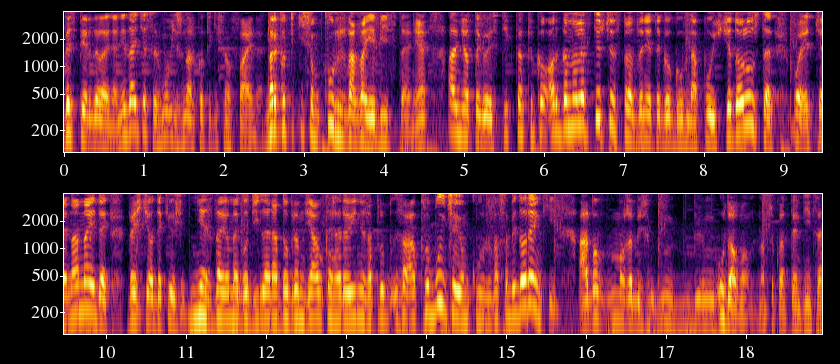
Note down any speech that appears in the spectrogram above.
Bez pierdolenia. Nie dajcie sobie mówić, że narkotyki są fajne. Narkotyki są kurwa zajebiste, nie? Ale nie od tego jest TikTok, tylko organoleptyczne sprawdzenie tego gówna. Pójście do luster, pojedźcie na Mayday, weźcie od jakiegoś nieznajomego dealera dobrą działkę heroiny, zaprób zapróbujcie ją kurwa sobie do ręki. Albo może być udową, na przykład tętnicę.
